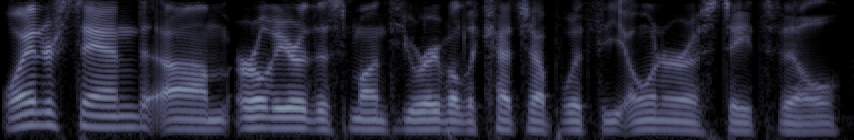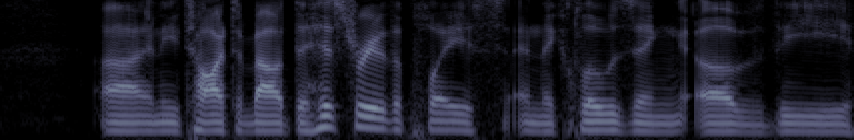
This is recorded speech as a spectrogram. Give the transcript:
Well i understand um, earlier this month you were able to catch up with the owner of statesville uh, and he talked about the history of the place and the closing of the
